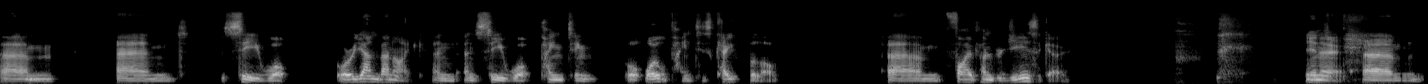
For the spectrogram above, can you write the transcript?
um, and see what or Jan van Eyck and, and see what painting or oil paint is capable of um, 500 years ago. you know, um,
